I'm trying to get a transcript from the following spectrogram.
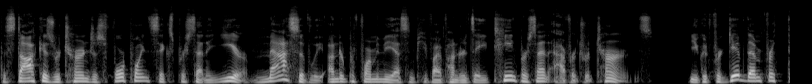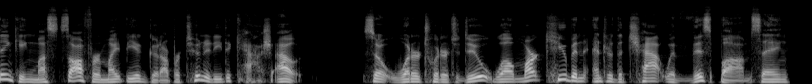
The stock has returned just 4.6% a year, massively underperforming the S&P 500's 18% average returns. You could forgive them for thinking Musk's offer might be a good opportunity to cash out. So, what are Twitter to do? Well, Mark Cuban entered the chat with this bomb saying,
